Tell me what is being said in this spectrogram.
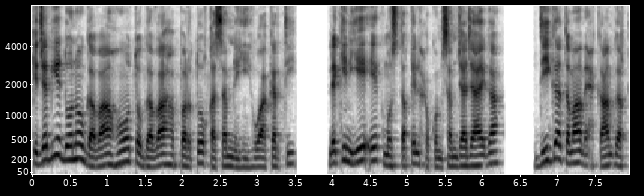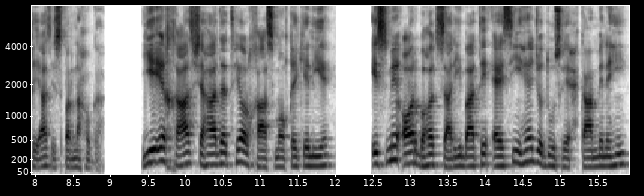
کہ جب یہ دونوں گواہ ہوں تو گواہ پر تو قسم نہیں ہوا کرتی، لیکن یہ ایک مستقل حکم سمجھا جائے گا، دیگر تمام احکام کا قیاس اس پر نہ ہوگا۔ یہ ایک خاص شہادت ہے اور خاص موقع کے لیے۔ اس میں اور بہت ساری باتیں ایسی ہیں جو دوسرے احکام میں نہیں۔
